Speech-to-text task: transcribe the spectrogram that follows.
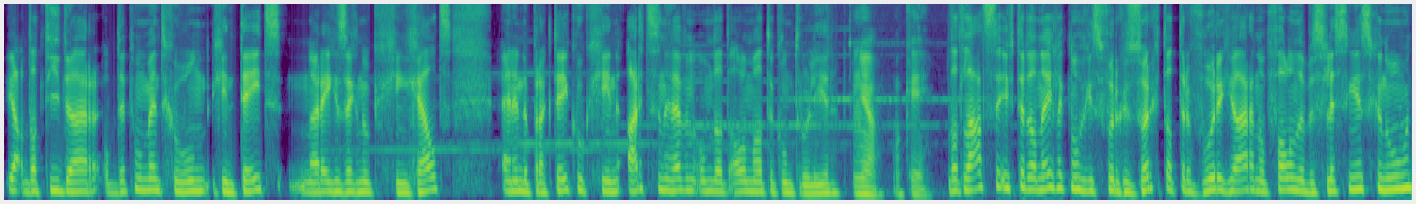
ja, dat die daar op dit moment gewoon geen tijd, naar eigen zeggen ook geen geld en in de praktijk ook geen artsen hebben om dat allemaal te controleren. Ja, oké. Dat laatste heeft er dan eigenlijk nog eens voor gezorgd dat er vorig jaar een opvallende beslissing is genomen.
